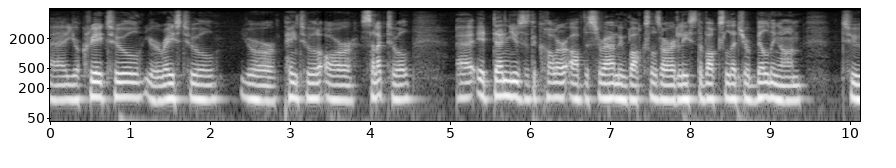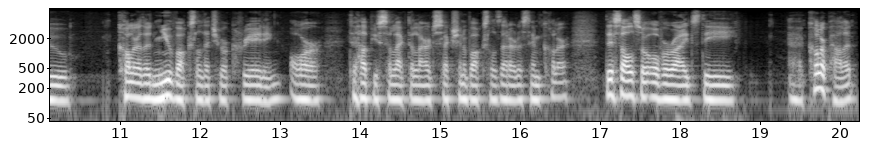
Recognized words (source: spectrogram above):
uh, your create tool, your erase tool, your paint tool or select tool, uh, it then uses the color of the surrounding voxels or at least the voxel that you're building on to color the new voxel that you're creating or to help you select a large section of voxels that are the same color. This also overrides the uh, color palette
